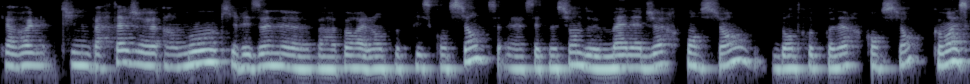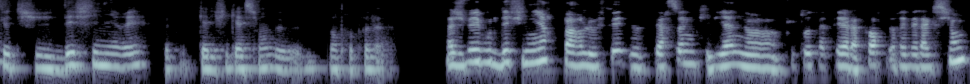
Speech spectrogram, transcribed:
Carole. Tu nous partages euh, un mot qui résonne euh, par rapport à l'entreprise consciente, cette notion de manager conscient, d'entrepreneur conscient. Comment est-ce que tu définirais cette qualification d'entrepreneur? Je vais vous le définir par le fait de personnes qui viennent euh, plutôt taper à la porte de révélation.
